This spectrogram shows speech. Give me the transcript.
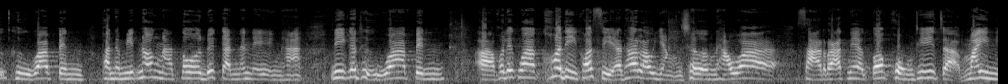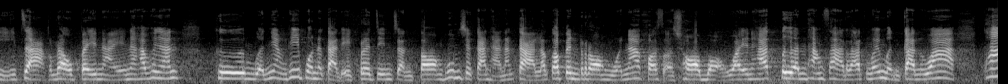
ก็คือว่าเป็นพันธมิตรนอกนาโตด้วยกันนั่นเองนะคะนี่ก็ถือว่าเป็นเขาเรียกว่าข้อดีข้อเสียถ้าเราอย่างเชิงนะคะว่า สหรัฐเนี่ยก็คงที่จะไม่หนีจากเราไปไหนนะคะเพราะฉะนั้นคือเหมือนอย่างที่พลอากาศเอกประจินจันทร์ตอง ผู้บัญชาการฐานอากาศ แล้วก็เป็นรองหัวหน้าคอสชบอกไว้นะคะเตือนทางสหรัฐไว้เหมือนกันว่า ถ้า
